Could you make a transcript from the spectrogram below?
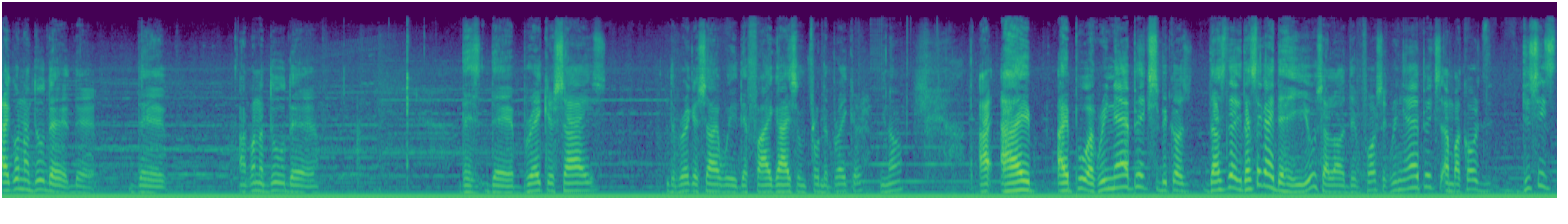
I'm gonna do the the the I'm gonna do the the the breaker size, the breaker size with the five guys from the breaker, you know. I I I put a green epics because that's the that's the guy that he use a lot the force green epics and because this is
